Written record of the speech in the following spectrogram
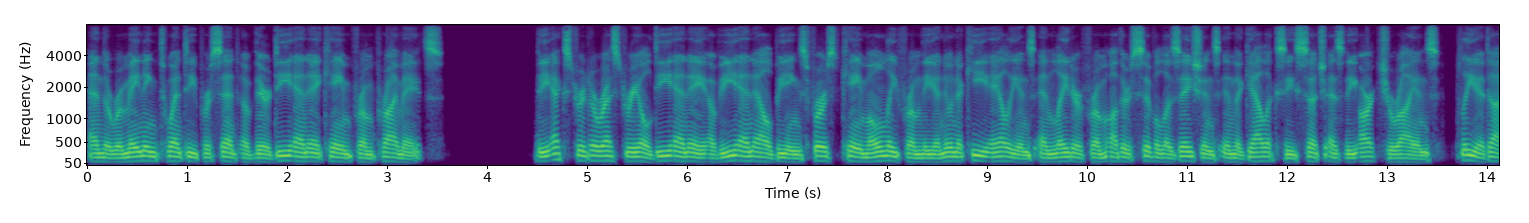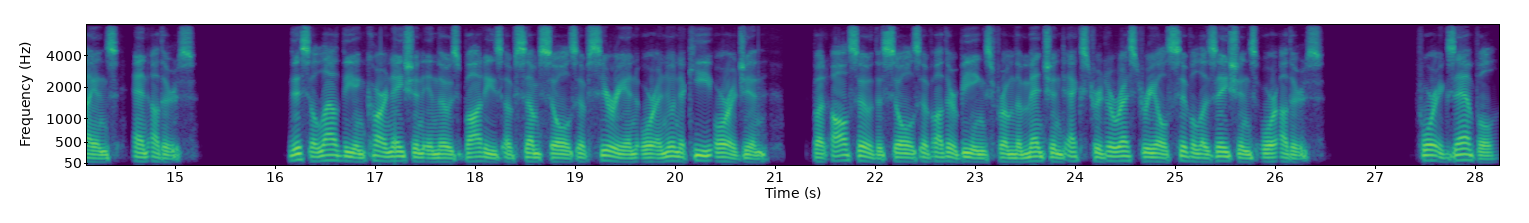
and the remaining 20% of their DNA came from primates. The extraterrestrial DNA of ENL beings first came only from the Anunnaki aliens and later from other civilizations in the galaxy such as the Arcturians, Pleiadians, and others. This allowed the incarnation in those bodies of some souls of Sirian or Anunnaki origin, but also the souls of other beings from the mentioned extraterrestrial civilizations or others. For example,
